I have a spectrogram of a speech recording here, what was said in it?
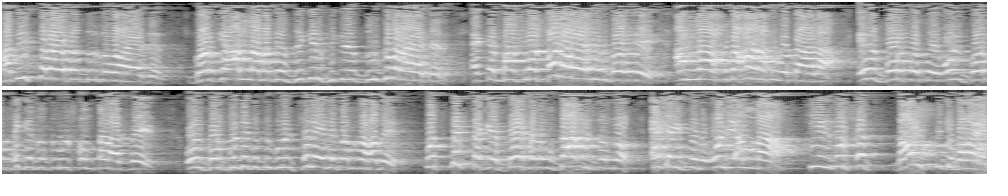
হাদিস তালাবাতের দুর্গ বানাইয়া দেন গড়কে আল্লাহ আমাকে জিকির ফিকিরের দুর্গ বানাইয়া দেন, একটা মাদ্রাসা বানাইয়া দেন গড়কে আল্লাহ সুবাহ এর বরকতে ওই গড় থেকে যতগুলো সন্তান আসবে, ওই গর্ভ থেকে যতগুলো ছেলে এনে জন্ম হবে, প্রত্যেকটাকে দেশ এবং জাতির জন্য এক একজন অলি আল্লাহ পীর বর্ষক গাউস থেকে বানায়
